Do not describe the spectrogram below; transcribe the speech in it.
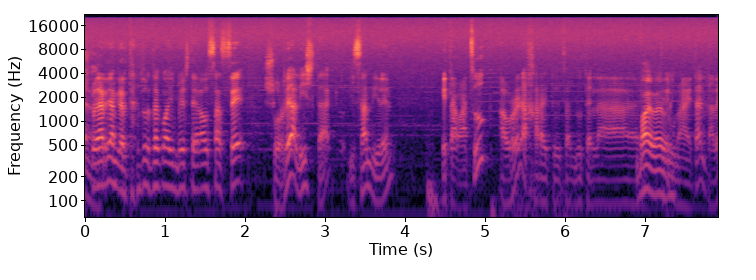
Euskal Herrian gertatutako hainbeste gauza ze surrealistak izan diren, eta batzuk aurrera jarraitu izan dutela Bai, bai, bai. eta eta da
